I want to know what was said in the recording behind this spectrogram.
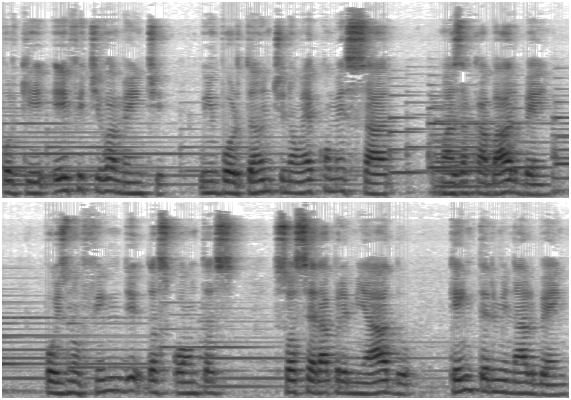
Porque efetivamente o importante não é começar, mas acabar bem, pois no fim de, das contas só será premiado quem terminar bem.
